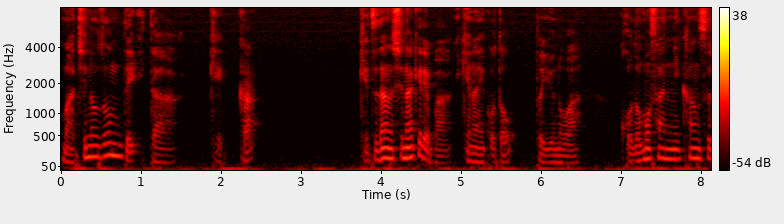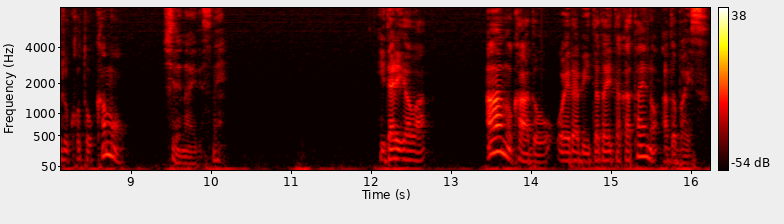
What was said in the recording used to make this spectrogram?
待ち望んでいた結果決断しなければいけないことというのは子供さんに関することかもしれないですね。左側「あ」のカードをお選びいただいた方へのアドバイス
